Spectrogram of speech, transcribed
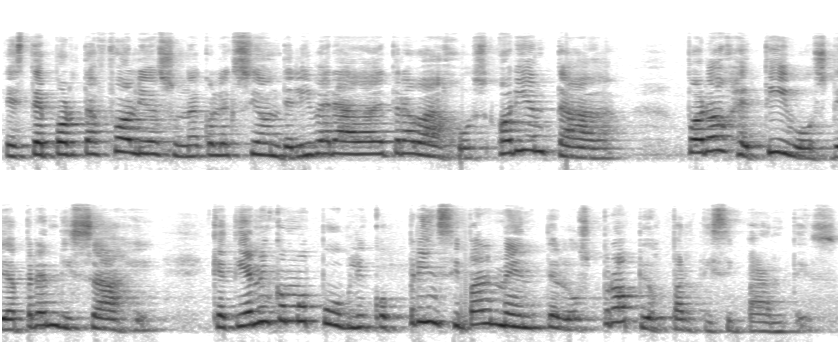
Este portafolio es una colección deliberada de trabajos orientada por objetivos de aprendizaje que tienen como público principalmente los propios participantes.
